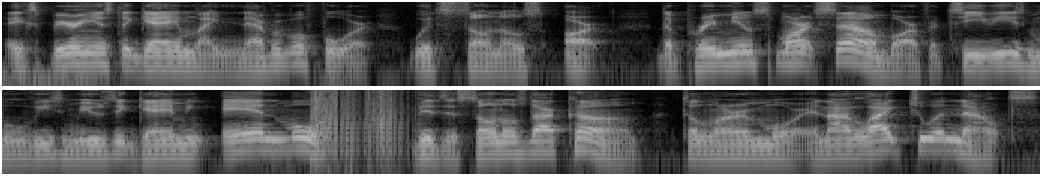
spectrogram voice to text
Experience the game like never before with Sonos Arc the premium smart soundbar for TVs, movies, music, gaming, and more. Visit Sonos.com to learn more. And I'd like to announce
